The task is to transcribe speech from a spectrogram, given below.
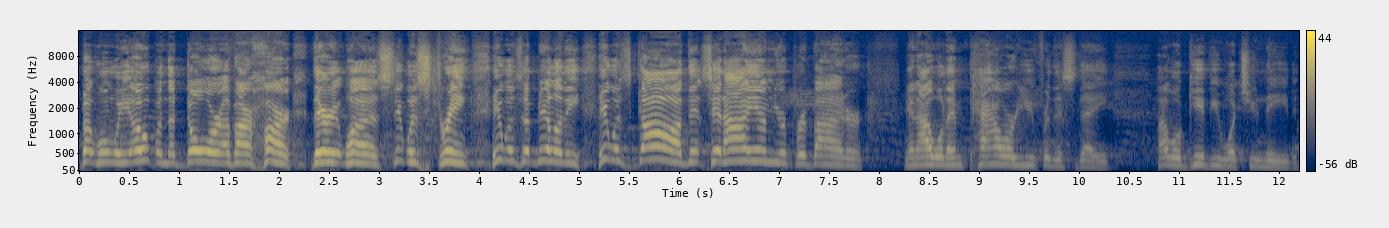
But when we opened the door of our heart, there it was. It was strength, it was ability, it was God that said, I am your provider, and I will empower you for this day. I will give you what you need.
